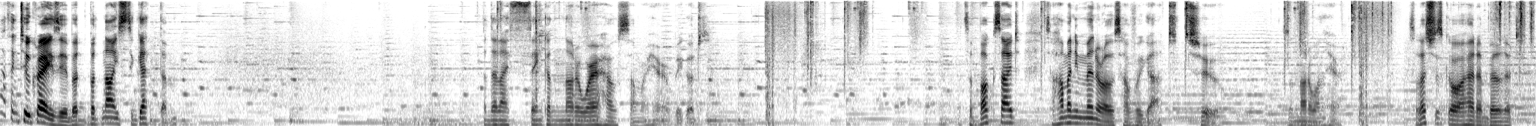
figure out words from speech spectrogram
Nothing too crazy, but but nice to get them. And then I think another warehouse somewhere here would be good. It's a bauxite. So how many minerals have we got? Two. There's another one here. So let's just go ahead and build it.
